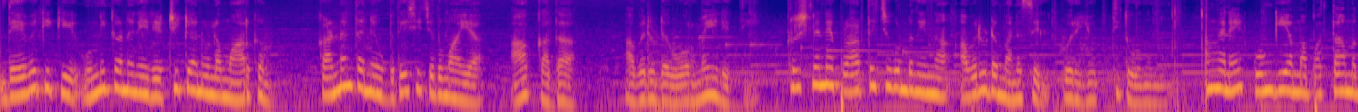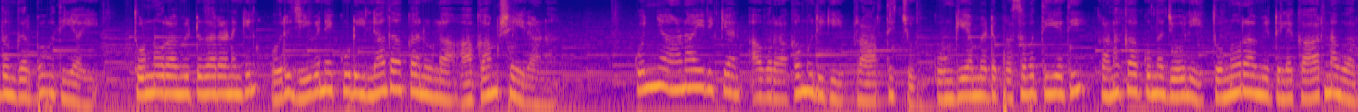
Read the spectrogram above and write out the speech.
ദേവകിക്ക് ഉണ്ണിക്കണ്ണനെ രക്ഷിക്കാനുള്ള മാർഗം കണ്ണൻ തന്നെ ഉപദേശിച്ചതുമായ ആ കഥ അവരുടെ ഓർമ്മയിലെത്തി. കൃഷ്ണനെ പ്രാർത്ഥിച്ചുകൊണ്ട് നിന്ന അവരുടെ മനസ്സിൽ ഒരു യുക്തി തോന്നുന്നു. അങ്ങനെ കുങ്കിയമ്മ പത്താമതും ഗർഭവതിയായി. തൊണ്ണൂറാം വീട്ടുകാരാണെങ്കിൽ ഒരു ജീവനെ കൂടി ഇല്ലാതാക്കാനുള്ള ആകാംക്ഷയിലാണ്. കുഞ്ഞാണായിരിക്കാൻ അവർ അകമുരുകി പ്രാർത്ഥിച്ചു. കുങ്കിയമ്മയുടെ പ്രസവ തീയതി കണക്കാക്കുന്ന ജോലി തൊണ്ണൂറാം വീട്ടിലെ കാരണവർ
